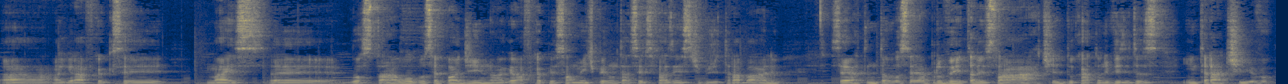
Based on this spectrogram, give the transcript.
a, a gráfica que você mais é, gostar, ou você pode ir na gráfica pessoalmente perguntar se eles fazem esse tipo de trabalho certo? Então você aproveita ali sua arte do cartão de visitas interativo,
